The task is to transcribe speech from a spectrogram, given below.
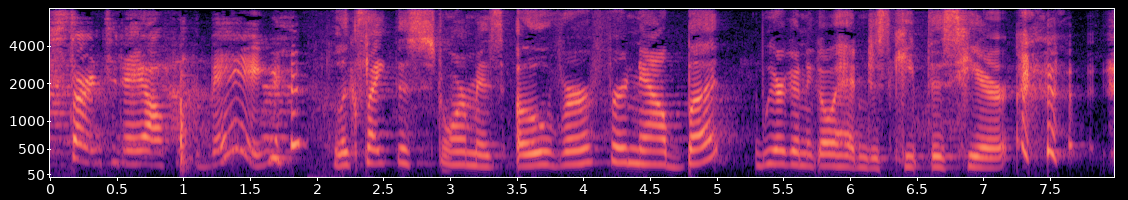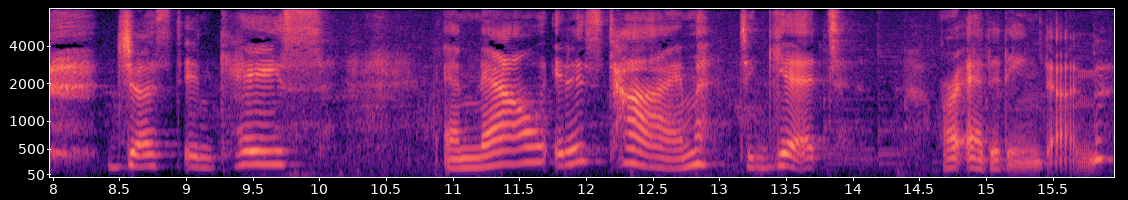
Starting today off with a bang. Looks like the storm is over for now, but we're gonna go ahead and just keep this here just in case. And now it is time to get our editing done.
